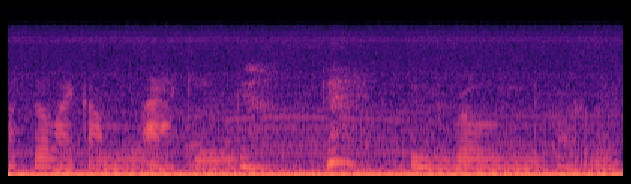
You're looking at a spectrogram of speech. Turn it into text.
I feel like I'm lacking in the rolling department.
